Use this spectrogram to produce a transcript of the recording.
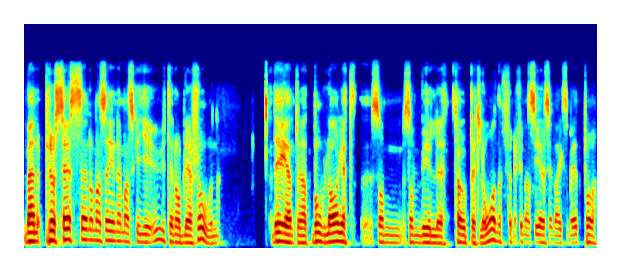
Men processen om man säger när man ska ge ut en obligation, det är egentligen att bolaget som, som vill ta upp ett lån för att finansiera sin verksamhet på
